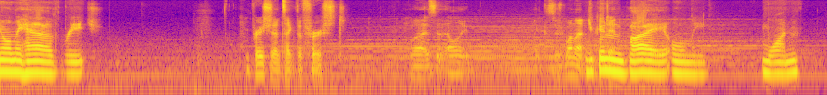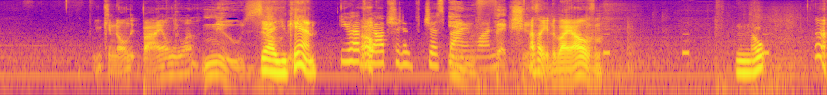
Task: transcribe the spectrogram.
You only have reach. I'm pretty sure that's like the first. Well, is it only? Because there's one that You can did- buy only one. you can only buy only one. News. Yeah, you can. You have Oh. the option of just buying one. I thought you had to buy all of them. Nope. Huh.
